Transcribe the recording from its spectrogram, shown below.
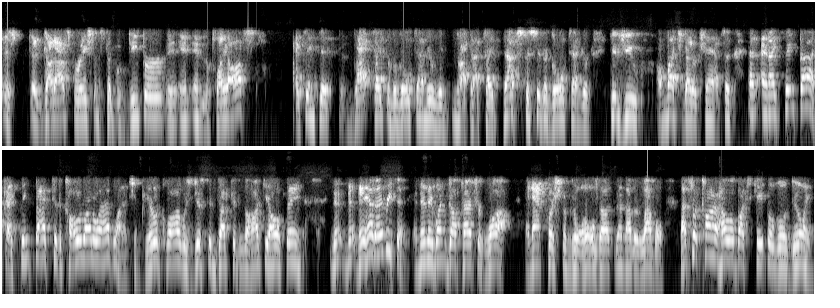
has got aspirations to move deeper in, in, into the playoffs I think that that type of a goaltender would not that type, that specific goaltender gives you a much better chance. And, and, and I think back, I think back to the Colorado Avalanche, and Pierre Lacroix was just inducted to the Hockey Hall of Fame. They, they had everything, and then they went and got Patrick Roy, and that pushed them to a whole another level. That's what Connor Hellebuyck's capable of doing.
